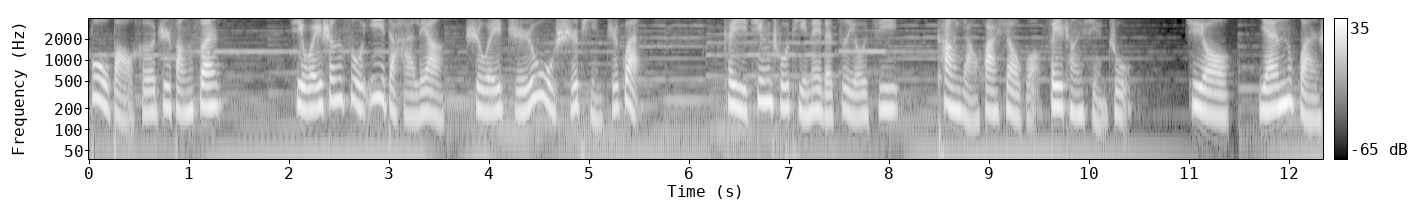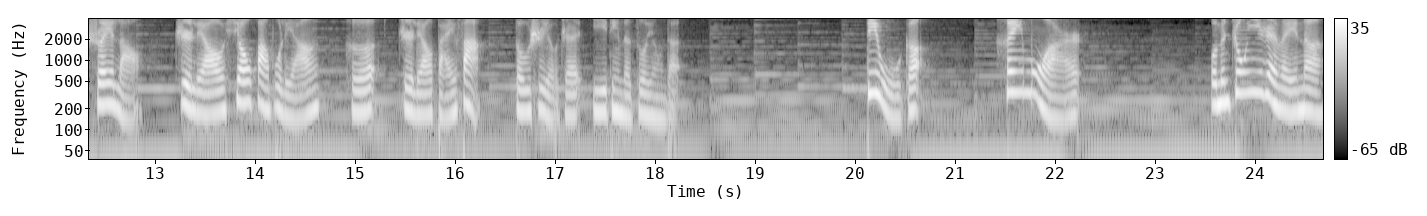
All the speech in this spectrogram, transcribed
不饱和脂肪酸，其维生素 E 的含量是为植物食品之冠，可以清除体内的自由基，抗氧化效果非常显著，具有延缓衰老、治疗消化不良和治疗白发都是有着一定的作用的。第五个，黑木耳。我们中医认为呢，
